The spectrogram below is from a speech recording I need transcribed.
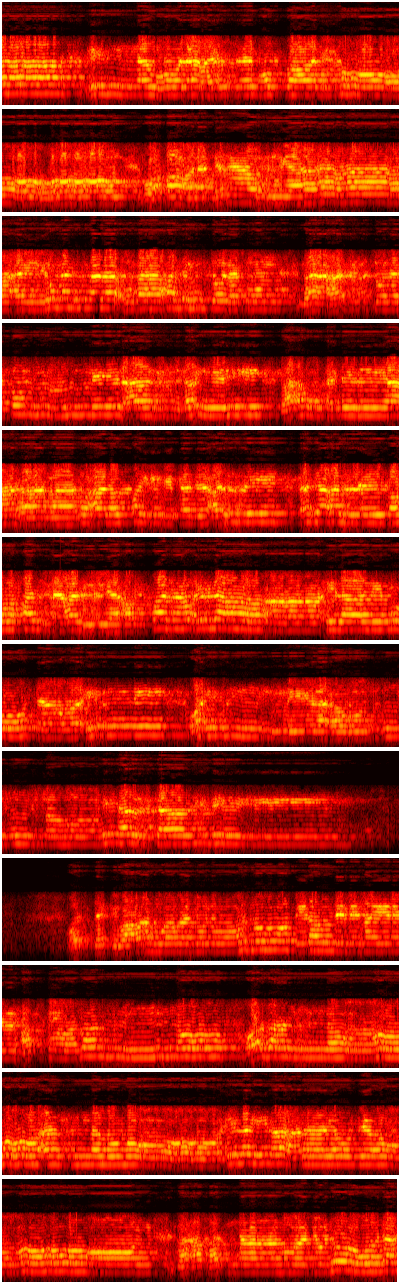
إنه لا يسلك الظالمون. وقال فرعون يا أيها الملأ ما علمت لكم ما علمت لكم من إله غيري؟ فأوقد لي يا هامان على الطير فاجعل لي فاجعل لي صرحا لعلي أطلع إلى إله موسى. وإني وإني لأظنه من الكاذبين. واستكبر هو وجنوده في الأرض بغير الحق وظنوا وظنوا أنهم إلينا لا يرجعون. فأخذناه وجنوده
